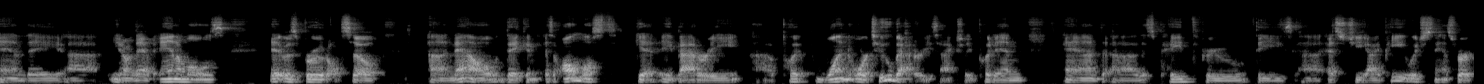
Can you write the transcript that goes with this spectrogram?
and they uh, you know they have animals. It was brutal. So uh, now they can almost get a battery uh, put one or two batteries actually put in and uh, this paid through the uh, sgip which stands for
